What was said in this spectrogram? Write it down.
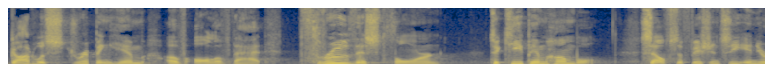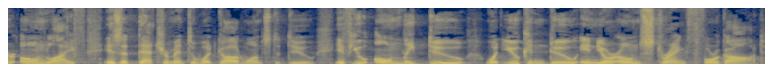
God was stripping him of all of that through this thorn to keep him humble. Self sufficiency in your own life is a detriment to what God wants to do. If you only do what you can do in your own strength for God,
